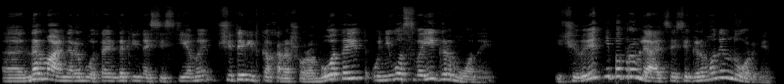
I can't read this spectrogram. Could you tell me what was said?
э, нормальная работа эндокринной системы, щитовидка хорошо работает, у него свои гормоны. И человек не поправляется, если гормоны в норме.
